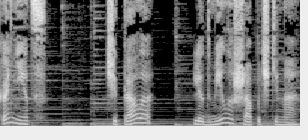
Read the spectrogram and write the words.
Конец. Читала Людмила Шапочкина.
